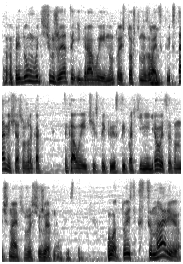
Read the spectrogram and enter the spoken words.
э, придумывать сюжеты игровые, ну, то есть то, что называется mm-hmm. квестами, сейчас уже как таковые чистые квесты почти не делается, это начинается уже сюжетные квесты. Вот, то есть к сценарию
